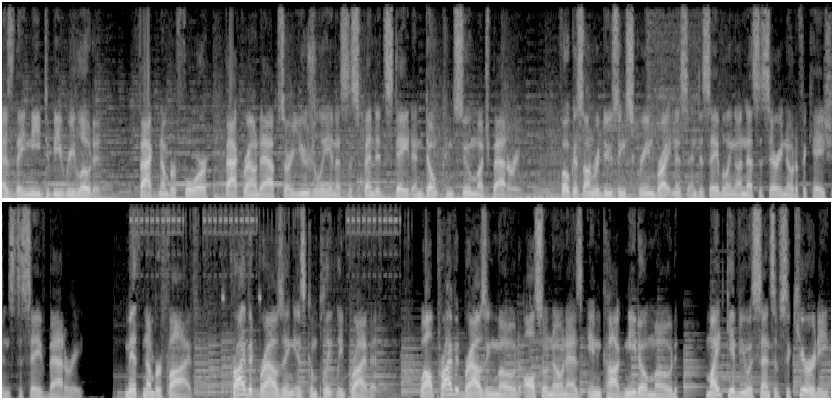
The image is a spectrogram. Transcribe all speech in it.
as they need to be reloaded. Fact number 4, background apps are usually in a suspended state and don't consume much battery. Focus on reducing screen brightness and disabling unnecessary notifications to save battery. Myth number 5. Private browsing is completely private. While private browsing mode, also known as incognito mode, might give you a sense of security,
